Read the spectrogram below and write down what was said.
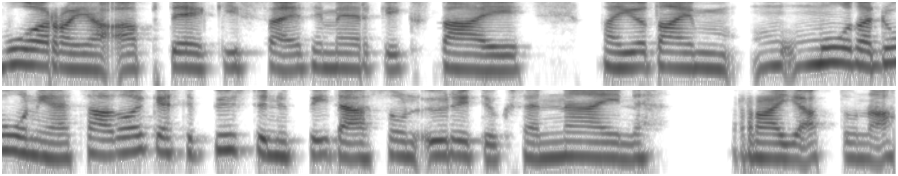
vuoroja apteekissa esimerkiksi tai, tai jotain muuta duunia, että sä oot oikeasti pystynyt pitämään sun yrityksen näin rajattuna.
